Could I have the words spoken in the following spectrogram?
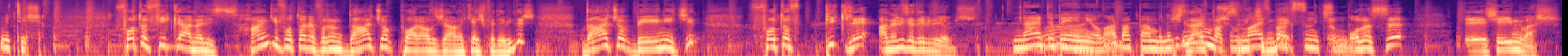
Müthiş. Fotofikle analiz. Hangi fotoğrafının daha çok puan alacağını keşfedebilir. Daha çok beğeni için fotopikle analiz edebiliyor musun? Nerede beğeniyorlar? Bak ben bunu İşte bilmiyormuşum. Lifebox'ın içinde, Lifebox'ın içinde. olası e, şeyin var.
